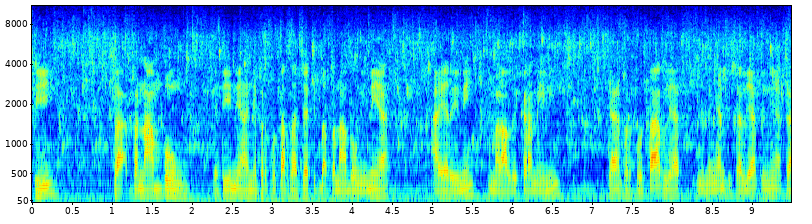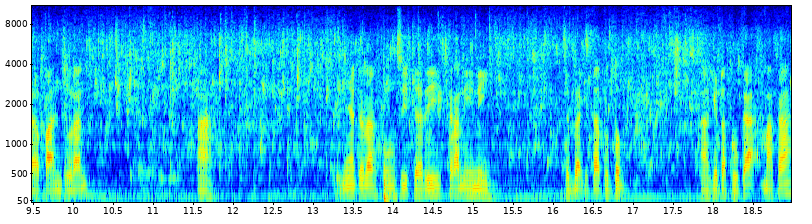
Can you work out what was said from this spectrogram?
di bak penampung jadi ini hanya berputar saja di bak penampung ini ya air ini melalui keran ini. Yang berputar lihat dengan bisa lihat ini ada pancuran. Nah ini adalah fungsi dari keran ini. Coba kita tutup. Nah kita buka maka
